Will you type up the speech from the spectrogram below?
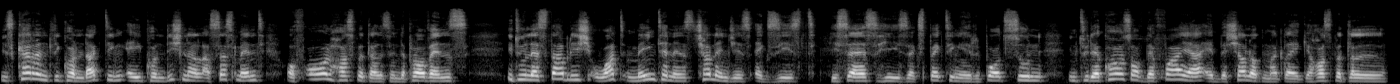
is currently conducting a conditional assessment of all hospitals in the province. It will establish what maintenance challenges exist. He says he is expecting a report soon into the cause of the fire at the Charlotte Maxeke Hospital.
